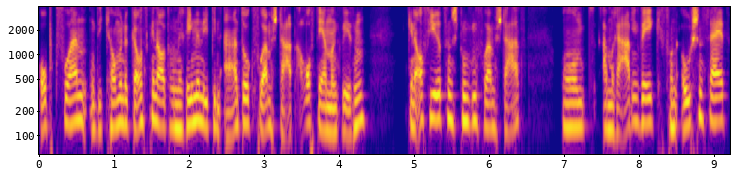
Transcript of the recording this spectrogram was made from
abgefahren und ich kann mich noch ganz genau daran erinnern, ich bin einen Tag vor dem Start aufwärmen gewesen, genau 14 Stunden vor dem Start und am Radlweg von Oceanside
